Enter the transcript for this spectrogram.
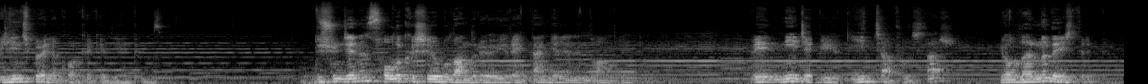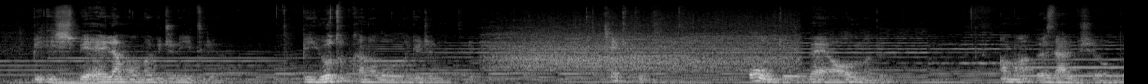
bilinç böyle korkak ediyor hepimizi. Düşüncenin soluk ışığı bulandırıyor yürekten gelenin doğal rengi. Ve nice büyük yiğitçe atılışlar yollarını değiştirip bir iş, bir eylem olma gücünü yitiriyor. Bir YouTube kanalı olma gücünü yitiriyor. Çektik. Oldu veya olmadı. Ama özel bir şey oldu.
